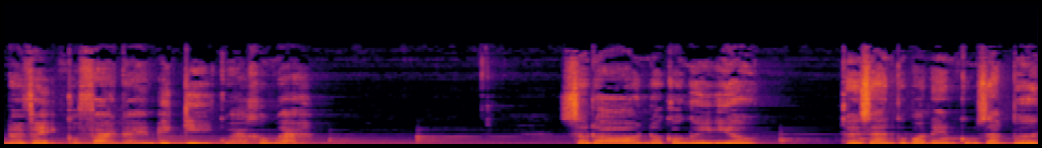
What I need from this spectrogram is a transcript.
Nói vậy, có phải là em ích kỷ quá không ạ? Sau đó, nó có người yêu. Thời gian của bọn em cũng giảm bớt,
